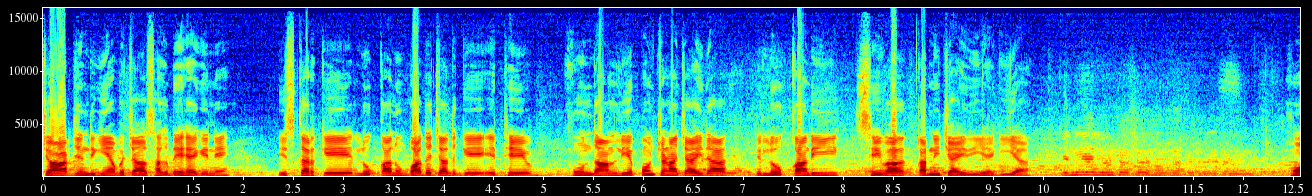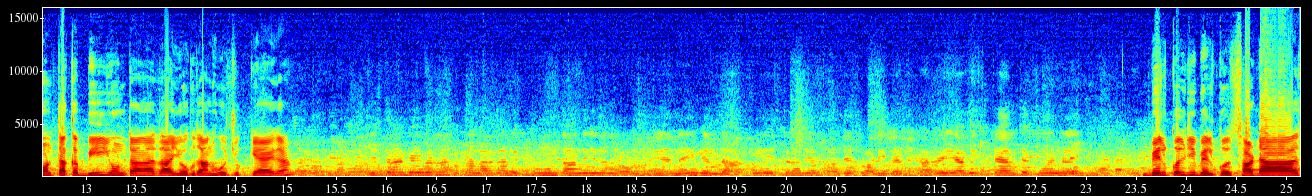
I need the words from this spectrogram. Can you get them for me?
ਚਾਰ ਜ਼ਿੰਦਗੀਆਂ ਬਚਾ ਸਕਦੇ ਹੈਗੇ ਨੇ। ਇਸ ਕਰਕੇ ਲੋਕਾਂ ਨੂੰ ਵੱਧ ਚੱਦ ਕੇ ਇੱਥੇ ਖੂਨਦਾਨ ਲਈ ਪਹੁੰਚਣਾ ਚਾਹੀਦਾ ਤੇ ਲੋਕਾਂ ਦੀ ਸੇਵਾ ਕਰਨੀ ਚਾਹੀਦੀ ਹੈਗੀ ਆ। ਕਿੰਨੀਆਂ ਯੂਨਿਟਾਂ ਸਰ ਹੁਣ ਤੱਕ ਹੁਣ ਤੱਕ 20 ਯੂਨਿਟਾਂ ਦਾ ਯੋਗਦਾਨ ਹੋ ਚੁੱਕਿਆ ਹੈਗਾ ਜਿਸ ਤਰ੍ਹਾਂ ਕਈ ਵਾਰ ਨਾ ਪਤਾ ਲੱਗਦਾ ਵੀ ਖੂਨਦਾਨ ਦੀ ਜਦੋਂ ਲੋੜ ਹੁੰਦੀ ਹੈ ਨਹੀਂ ਮਿਲਦਾ ਕੀ ਇਸ ਤਰ੍ਹਾਂ ਤੁਹਾਡੀ ਬੈਂਕ ਕਰ ਰਹੀ ਆ, ਵੀ ਟਾਈਮ ਤੇ ਖੂਨ ਮਿਲੇ ਬਿਲਕੁਲ ਜੀ ਬਿਲਕੁਲ। ਸਾਡਾ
